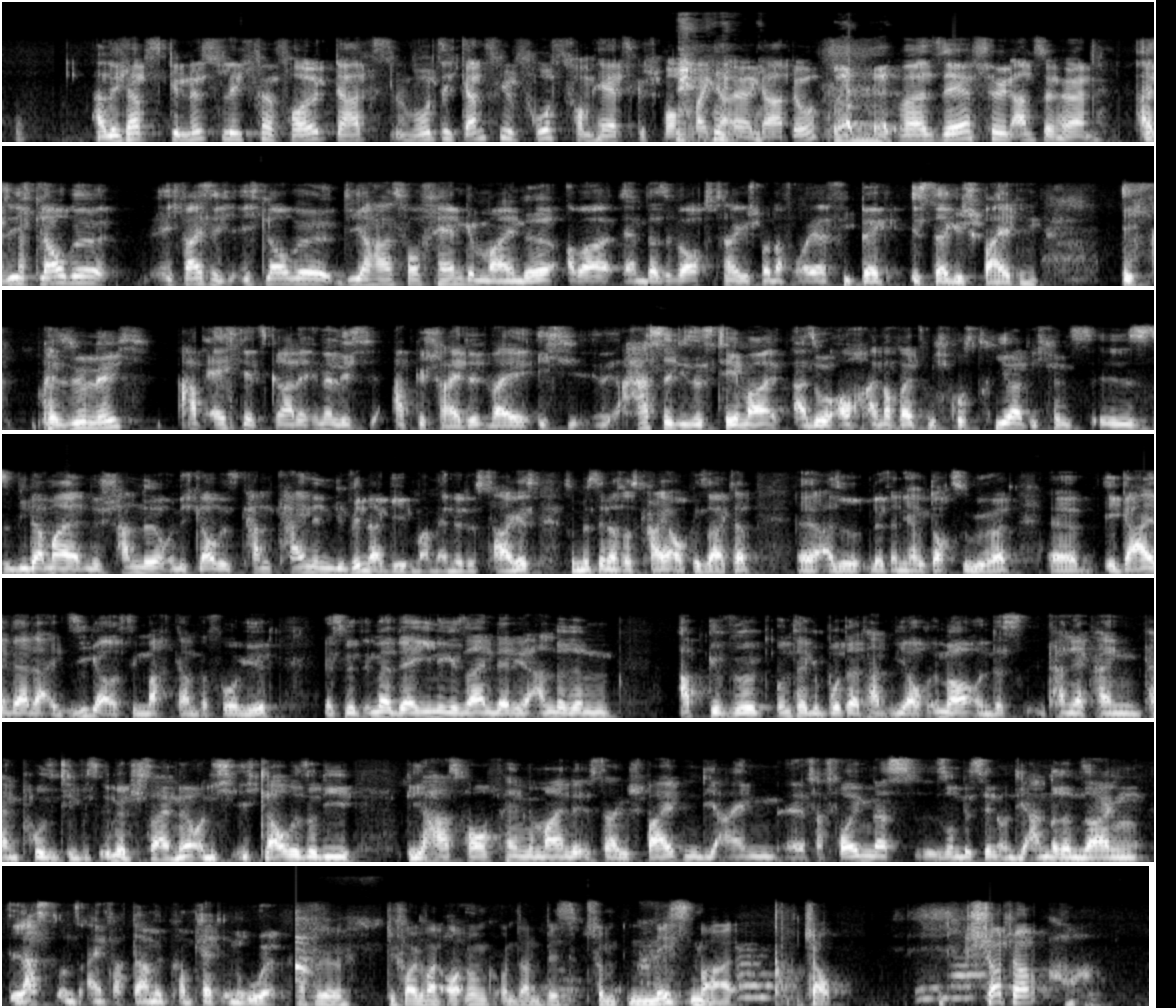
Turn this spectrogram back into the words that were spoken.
Also ich habe es genüsslich verfolgt, da wurde sich ganz viel Frust vom Herz gesprochen bei äh, Gato. War sehr schön anzuhören. Also ich glaube, ich weiß nicht, ich glaube, die HSV-Fangemeinde, aber ähm, da sind wir auch total gespannt auf euer Feedback, ist da gespalten. Ich persönlich habe echt jetzt gerade innerlich abgeschaltet, weil ich hasse dieses Thema, also auch einfach, weil es mich frustriert. Ich finde es ist wieder mal eine Schande und ich glaube, es kann keinen Gewinner geben am Ende des Tages. So ein bisschen das, was Kai auch gesagt hat. Äh, also letztendlich habe ich doch zugehört. Äh, egal, wer da als Sieger aus dem Machtkampf hervorgeht, es wird immer derjenige sein, der den anderen abgewürgt, untergebuttert hat, wie auch immer. Und das kann ja kein, kein positives Image sein. Ne? Und ich, ich glaube, so die, die HSV-Fangemeinde ist da gespalten. Die einen äh, verfolgen das so ein bisschen und die anderen sagen, lasst uns einfach damit komplett in Ruhe. Ich hoffe, die Folge war in Ordnung und dann bis zum nächsten Mal. Ciao. Ciao, ciao.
